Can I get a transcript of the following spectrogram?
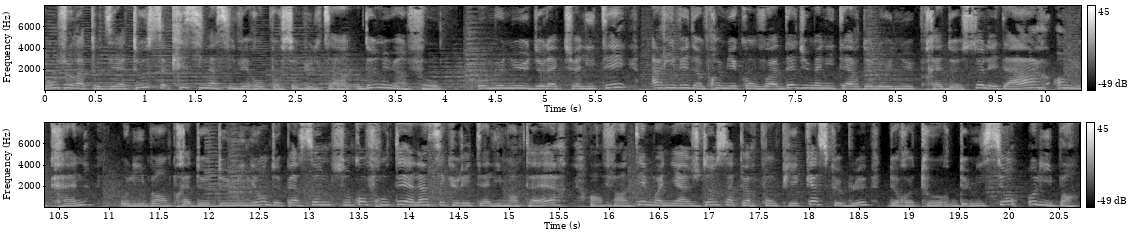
Bonjour à toutes et à tous, Christina Silvero pour ce bulletin de Nu Info. Au menu de l'actualité, arrivée d'un premier convoi d'aide humanitaire de l'ONU près de Soledar, en Ukraine. Au Liban, près de 2 millions de personnes sont confrontées à l'insécurité alimentaire. Enfin, témoignage d'un sapeur-pompier casque bleu de retour de mission au Liban.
